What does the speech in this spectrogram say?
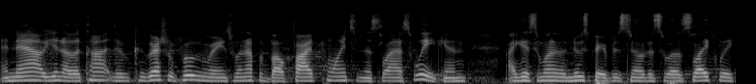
and now, you know, the, con the congressional approval ratings went up about five points in this last week, and I guess one of the newspapers noticed it's likely,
